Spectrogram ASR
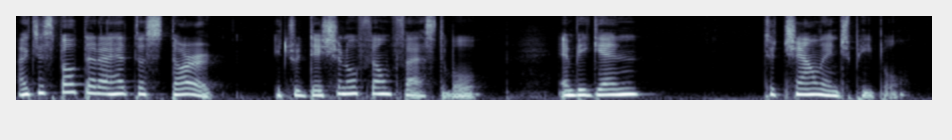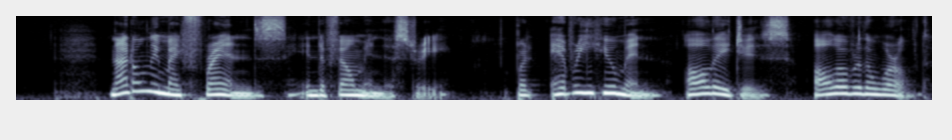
I just felt that I had to start a traditional film festival and begin to challenge people not only my friends in the film industry, but every human, all ages, all over the world.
